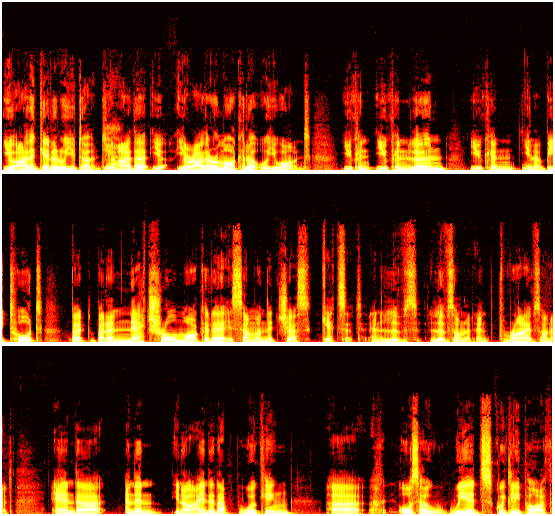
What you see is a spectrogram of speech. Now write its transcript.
you either get it or you don't. You either you you're either a marketer or you aren't. You can you can learn. You can you know be taught. But but a natural marketer is someone that just gets it and lives lives on it and thrives on it. And uh, and then you know I ended up working. Uh, also weird squiggly path.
